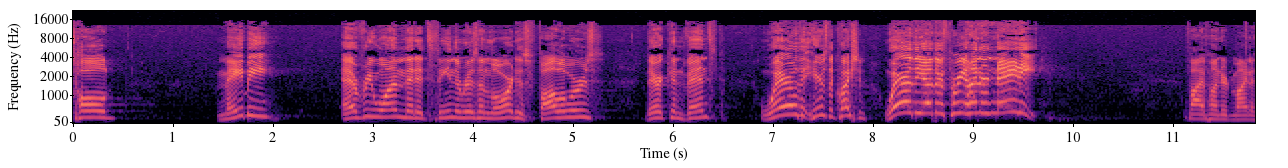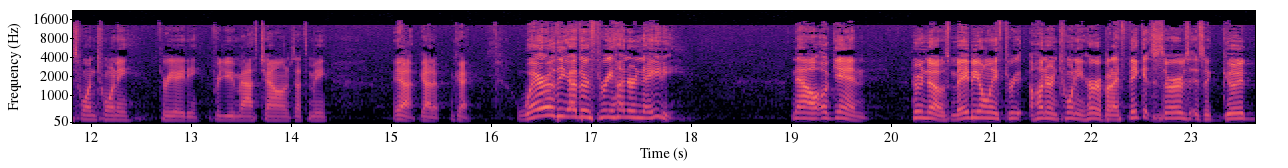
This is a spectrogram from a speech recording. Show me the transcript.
told maybe everyone that had seen the risen Lord, his followers, they're convinced. Where are the, here's the question where are the other 380? 500 minus 120, 380. For you, math challenge, that's me. Yeah, got it. Okay. Where are the other 380? Now, again, who knows? Maybe only 320 heard, but I think it serves as a good,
